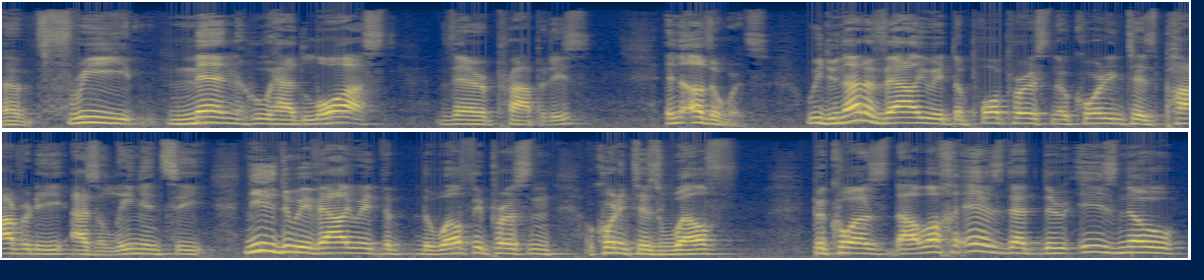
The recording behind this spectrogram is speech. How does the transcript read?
uh, free men who had lost their properties. In other words, we do not evaluate the poor person according to his poverty as a leniency. Neither do we evaluate the, the wealthy person according to his wealth, because the halacha is that there is no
